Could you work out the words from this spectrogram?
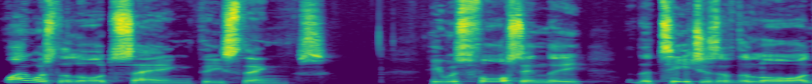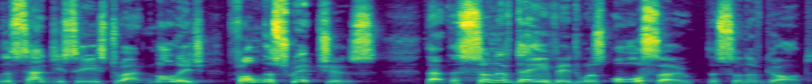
Why was the Lord saying these things? He was forcing the, the teachers of the law and the Sadducees to acknowledge from the scriptures that the son of David was also the son of God.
